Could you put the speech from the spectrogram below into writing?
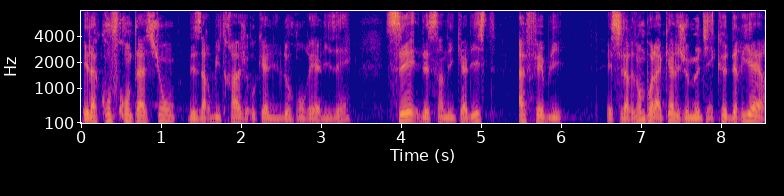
et la confrontation des arbitrages auxquels ils devront réaliser, c'est des syndicalistes affaiblis. Et c'est la raison pour laquelle je me dis que derrière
